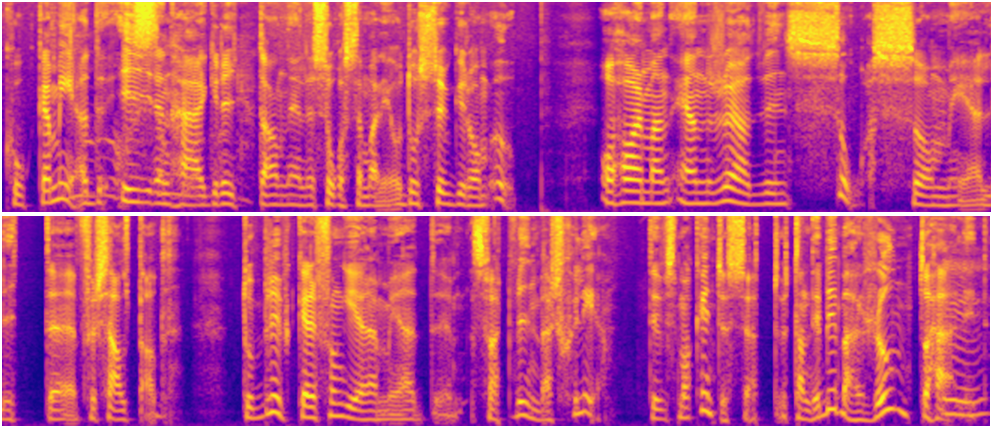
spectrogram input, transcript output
koka med ja, i den här grytan eller såsen vad det är och då suger de upp. Och har man en rödvinssås som är lite försaltad, då brukar det fungera med eh, svartvinbärsgelé. Det smakar inte sött utan det blir bara runt och härligt. Mm.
